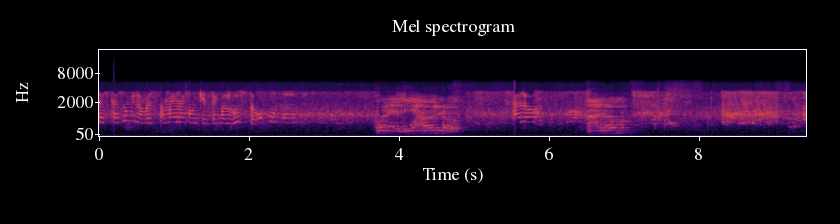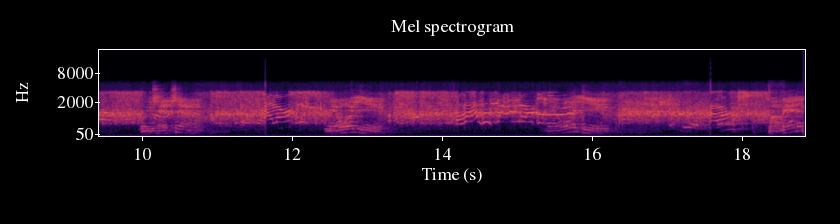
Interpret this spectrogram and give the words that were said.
haces caso, mi nombre es Pamela, con quien tengo el gusto. Con el diablo. ¿Aló? ¿Aló? Muchacha, ¿Aló? ¿me oye? ¿Me vas a buscar o qué? ¿Me oye? ¿Aló? Pamela.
